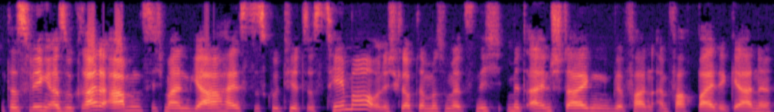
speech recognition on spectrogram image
deswegen, also gerade abends, ich meine, ja, heiß diskutiertes Thema und ich glaube, da müssen wir jetzt nicht mit einsteigen. Wir fahren einfach beide gerne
